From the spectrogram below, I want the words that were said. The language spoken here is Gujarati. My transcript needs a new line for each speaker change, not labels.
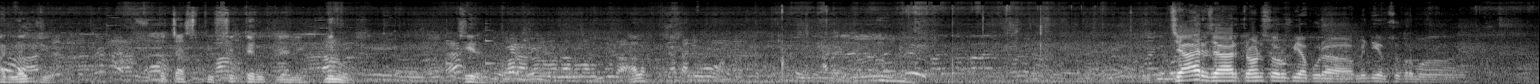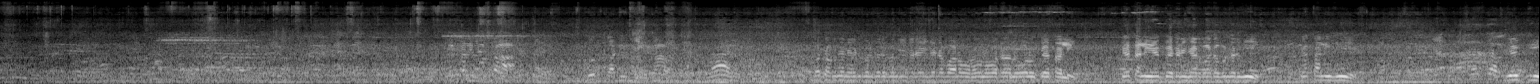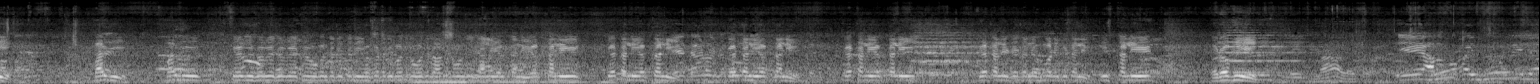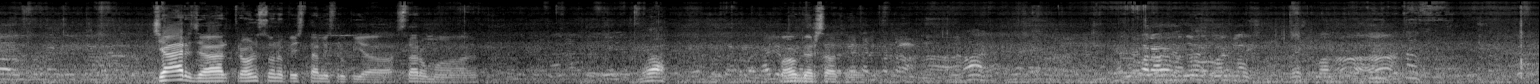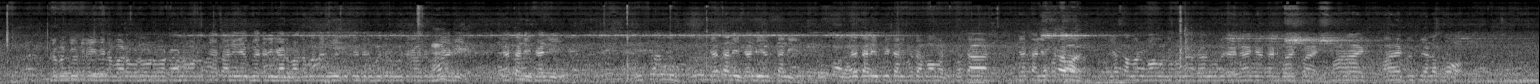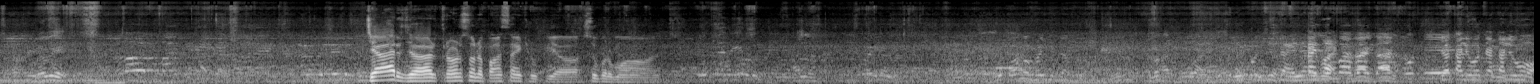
આ લગજો પચાસથી સિત્તેર રૂપિયાની મનુ. જીરા હાલો.
ચાર હજાર ત્રણસો રૂપિયા પૂરા મીડિયમ સુપરમાં.
તેતાલીસ તેતાલીસ એક બેતાલીસ ચાર પાંચ પંદર વીસ તેતાલીસ વીસ એકવીસ બાવીસ બાવીસ ત્રેવીસ ચોવીસ ચોવીસ અઠાવીસ ઓગણત્રીસ ત્રીસ એકત્રીસ બત્રીસ બત્રીસ અઠાવીસ ઓગણત્રીસ ચાલીસ એકતાલીસ એકતાલીસ તેતાલીસ એકતાલીસ તેતાલીસ એકતાલીસ તેતાલીસ એકતાલીસ તેતાલીસ તેતાલીસ ઓગણત્રીસ બેતાલીસ પિસ્તાલીસ રવિ
ચાર હજાર ત્રણસો ને પિસ્તાલીસ રૂપિયા સારો માલ પાવડર સાથે
પંચોતેર એંસી ને બાણું અઠાણું તેતાલીસ એક બેતાલીસ ચાર પાંચ પંદર વીસ તેત્રીસ તેતાલીસ ચાલીસ તેતાલીસ ચાલીસ એકતાલીસ બેતાલીસ પિસ્તાલીસ પચાસ બાવન પચાસ તેતાલીસ પાંચ પાંચ પાંચ પાંચ રૂપિયા લખો
ચાર હજાર ત્રણસો ને પાસઠ રૂપિયા સુપરમાં
તેતાલીસ હો તેતાલીસ હો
